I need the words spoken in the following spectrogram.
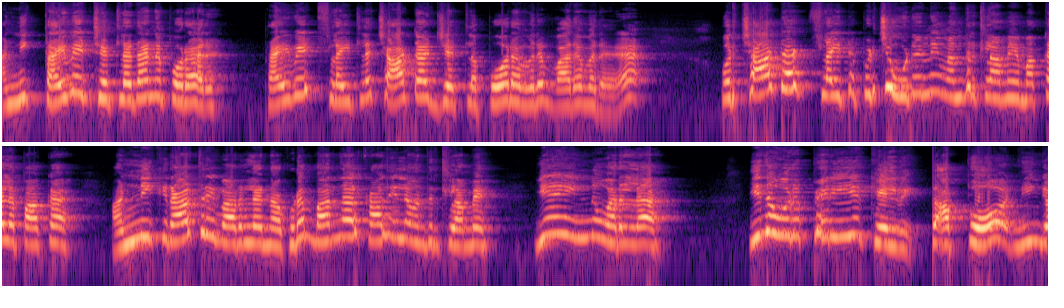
அன்னைக்கு ப்ரைவேட் ஜெட்டில் தானே போகிறாரு ப்ரைவேட் ஃப்ளைட்டில் சார்ட்டர்ட் ஜெட்டில் போறவர் வரவர். ஒரு சார்ட்டர்ட் ஃப்ளைட்டை பிடிச்சி உடனே வந்திருக்கலாமே மக்களை பார்க்க. அன்னைக்கு ராத்திரி வரலன்னா கூட மறுநாள் காலையில் வந்திருக்கலாமே. ஏன் இன்னும் வரல? இது ஒரு பெரிய கேள்வி. அப்போ நீங்க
